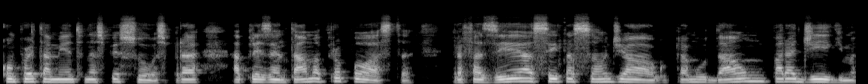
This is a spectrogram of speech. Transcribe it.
comportamento nas pessoas, para apresentar uma proposta, para fazer a aceitação de algo, para mudar um paradigma.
